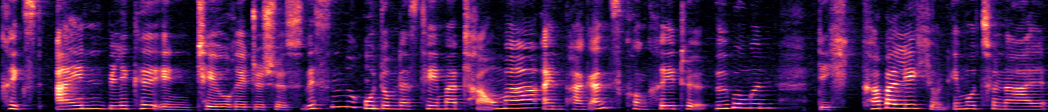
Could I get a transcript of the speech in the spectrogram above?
kriegst Einblicke in theoretisches Wissen rund um das Thema Trauma, ein paar ganz konkrete Übungen, dich körperlich und emotional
